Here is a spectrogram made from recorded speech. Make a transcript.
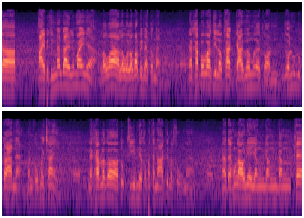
จะไต่ไปถึงนั้นได้หรือไม่เนี่ยเราว่าเราเราวัดไปแมตช์ต่อแมตช์นะครับเพราะว่าที่เราคาดการณ์เมื่อเมื่อก่อนต้นฤดูกาลเนี่ยมันคงไม่ใช่ครับ นะครับแล้วก็ทุกทีมเนี่ยเขาพัฒนาขึ้นมาสูงมากนะแต่ของเราเนี่ยยังยังยังแค่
